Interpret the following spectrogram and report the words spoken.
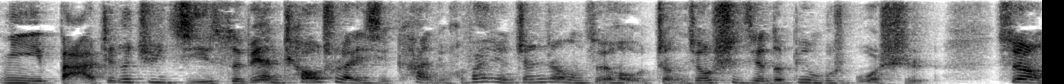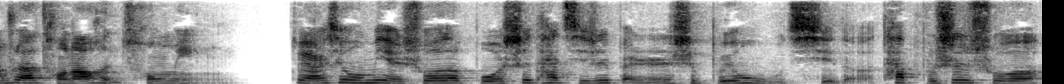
你把这个剧集随便挑出来一起看，你会发现真正最后拯救世界的并不是博士。虽然我们说他头脑很聪明，对，而且我们也说了，博士他其实本人是不用武器的，他不是说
